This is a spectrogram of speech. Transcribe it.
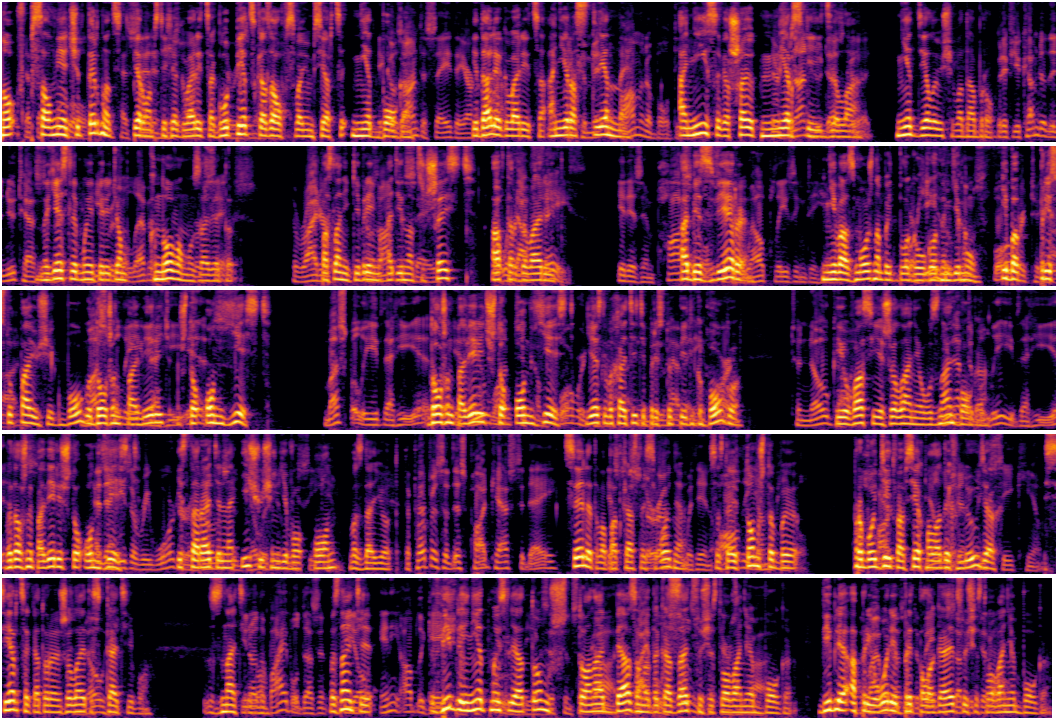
Но в Псалме 14, первом стихе говорится, «Глупец сказал в своем сердце, нет Бога». И далее говорится, «Они растленные, они совершают мерзкие дела, нет делающего добро». Но если мы перейдем к Новому Завету, послание к евреям 11.6, автор говорит, а без веры невозможно быть благоугодным Ему, ибо приступающий к Богу должен поверить, что Он есть, должен поверить, что Он есть. Если вы хотите приступить к Богу, и у вас есть желание узнать Бога, вы должны поверить, что Он есть, и старательно ищущим Его Он воздает. Цель этого подкаста сегодня состоит в том, чтобы пробудить во всех молодых людях сердце, которое желает искать Его знать его. Вы знаете, в Библии нет мысли о том, что она обязана доказать существование Бога. Библия априори предполагает существование Бога.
